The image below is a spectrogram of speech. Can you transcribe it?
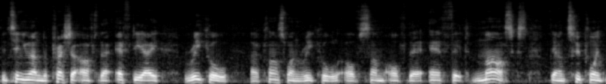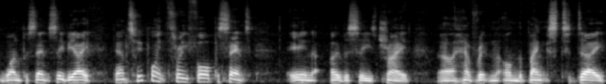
continue under pressure after that FDA recall, uh, class 1 recall of some of their AirFit masks, down 2.1%. CBA down 2.34% in overseas trade. Uh, I have written on the banks today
